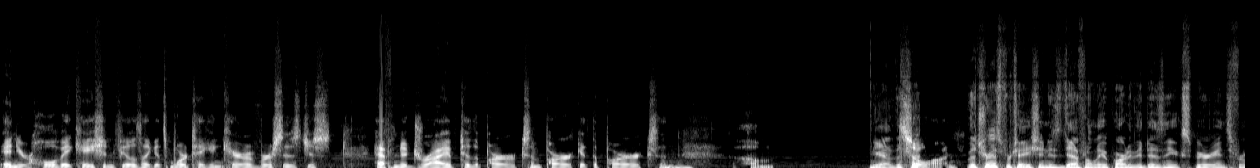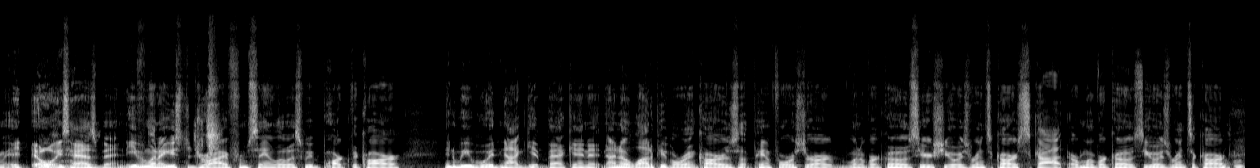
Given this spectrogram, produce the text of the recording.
and your whole vacation feels like it's more taken care of versus just having to drive to the parks and park at the parks and Mhm. um, Yeah, the so on. the transportation is definitely a part of the Disney experience for me. It always Mhm. has been. Even when I used to drive from St. Louis, we'd park the car and we would not get back in it. I know a lot of people rent cars. Pam Forrester, our one of our co-hosts here, she always rents a car. Scott, our one of our co-hosts, he always rents a car. Mhm.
